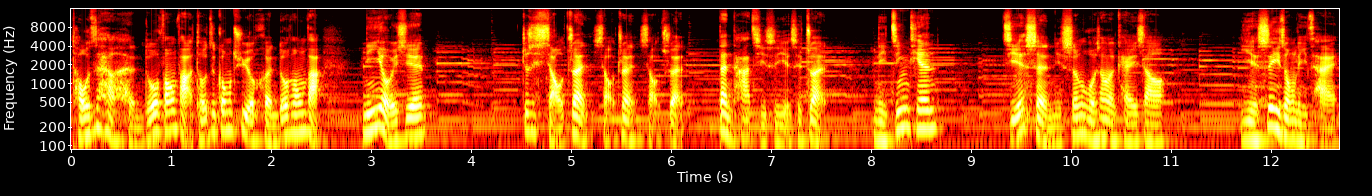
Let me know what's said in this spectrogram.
投资还有很多方法，投资工具有很多方法，你有一些就是小赚小赚小赚。但它其实也是赚。你今天节省你生活上的开销，也是一种理财。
